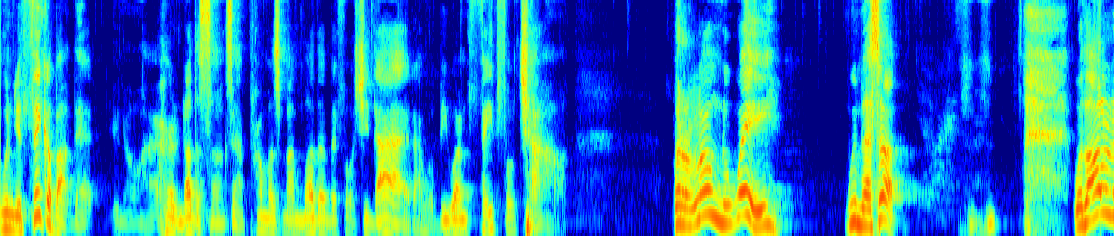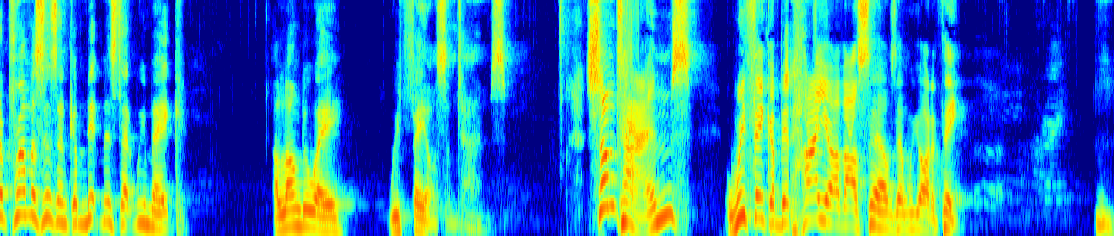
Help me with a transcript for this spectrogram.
when you think about that, you know, I heard another song say, I promised my mother before she died I would be one faithful child. But along the way, we mess up. With all of the promises and commitments that we make, along the way, we fail sometimes. Sometimes we think a bit higher of ourselves than we ought to think. Mm.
